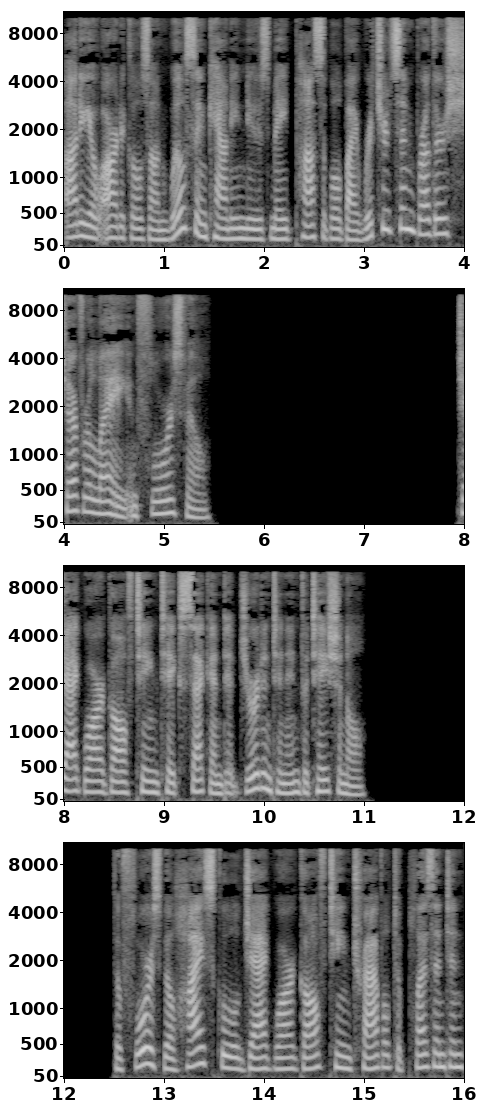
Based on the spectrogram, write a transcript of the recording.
Audio articles on Wilson County News made possible by Richardson Brothers Chevrolet in Floresville. Jaguar golf team takes second at Jourdanton Invitational. The Floresville High School Jaguar golf team traveled to Pleasanton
